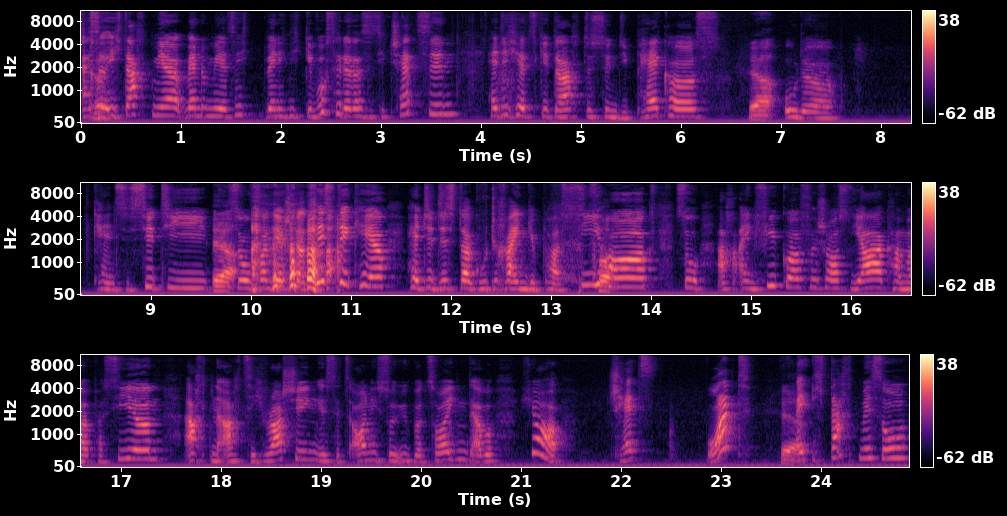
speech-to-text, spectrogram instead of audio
Also ich dachte mir, wenn du mir jetzt nicht, wenn ich nicht gewusst hätte, dass es die Jets sind, hätte ich jetzt gedacht, das sind die Packers Ja, oder Kansas City. Ja. So von der Statistik her hätte das da gut reingepasst. Seahawks, so, ach, ein Field Goal verschossen, ja, kann mal passieren. 88 Rushing ist jetzt auch nicht so überzeugend, aber ja, Jets, what? ja. Ich dachte mir so,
